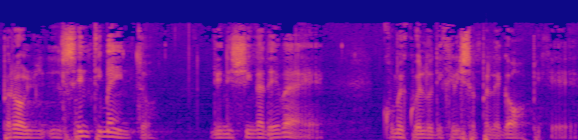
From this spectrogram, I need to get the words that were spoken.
però il, il sentimento di Nishingadeva è come quello di Krishna per le gopi, che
